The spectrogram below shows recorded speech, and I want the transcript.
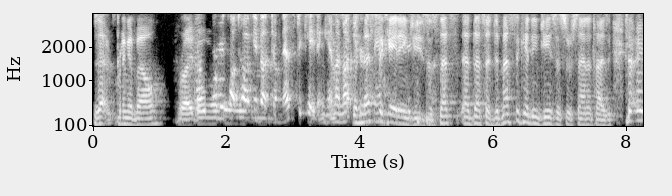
Does that ring a bell? Right. I recall talking about domesticating him. I'm not domesticating sure. Jesus. That's that's a domesticating Jesus or sanitizing. So, uh,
